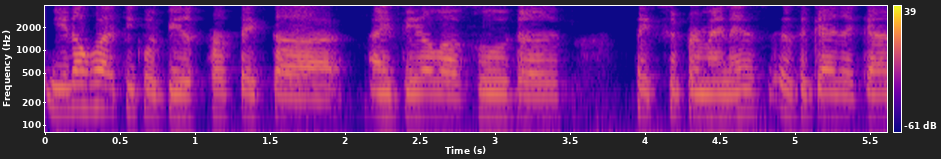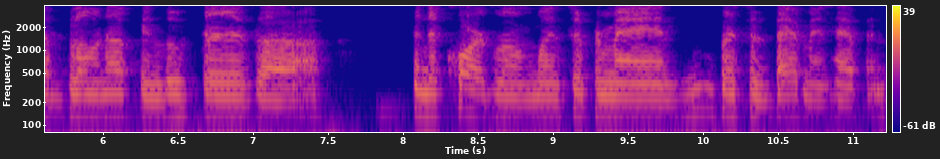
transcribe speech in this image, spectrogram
you know who I think would be the perfect uh, ideal of who the fake Superman is is the guy that got blown up in Luthor's uh, in the courtroom when Superman versus Batman happened.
